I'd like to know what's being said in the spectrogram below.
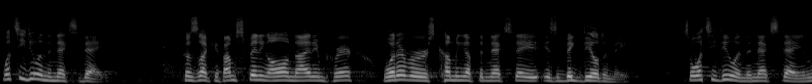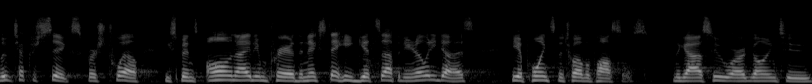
What's he doing the next day? Because, like, if I'm spending all night in prayer, whatever is coming up the next day is a big deal to me. So, what's he doing the next day? In Luke chapter 6, verse 12, he spends all night in prayer. The next day, he gets up, and you know what he does? He appoints the 12 apostles, the guys who are going to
